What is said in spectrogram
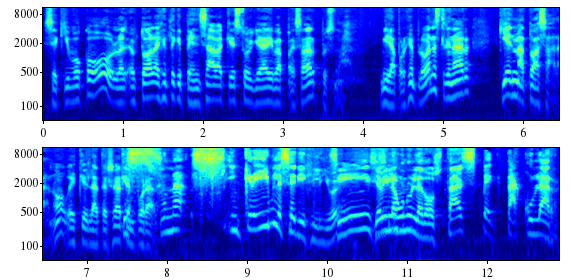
se equivocó. La- toda la gente que pensaba que esto ya iba a pasar, pues no. Mira, por ejemplo, van a estrenar ¿Quién mató a Sara, no? Eh, Que es la tercera Que temporada. Es una increíble serie, Gilillo. ¿eh? Sí, sí, Ya vi sí. la 1 y la 2. Está espectacular.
